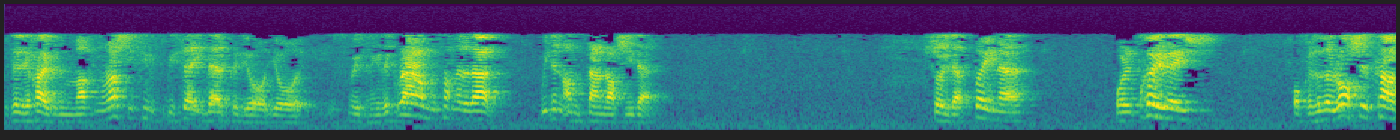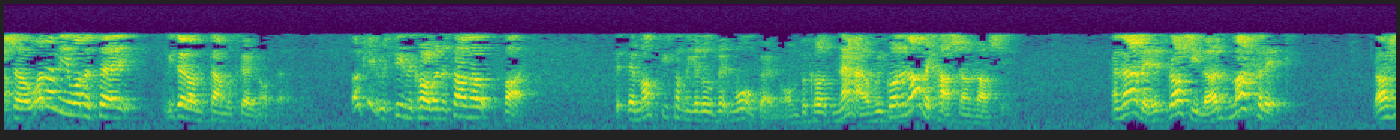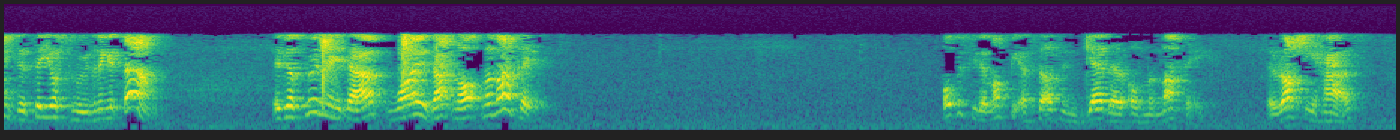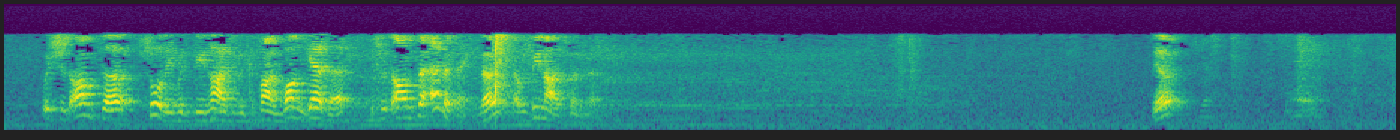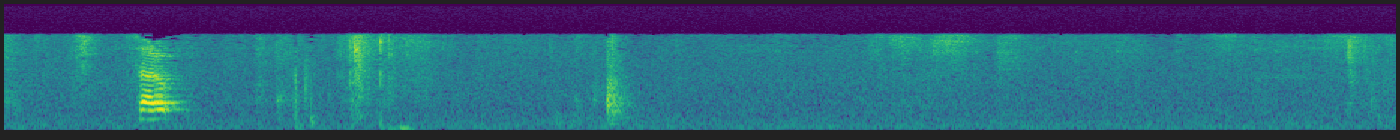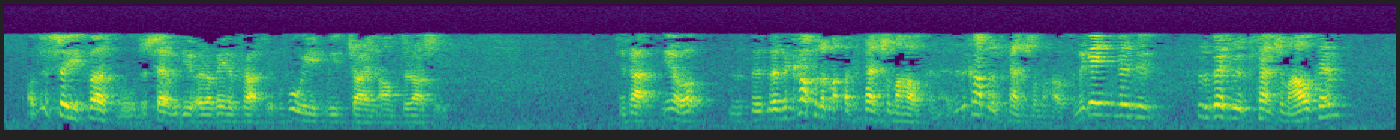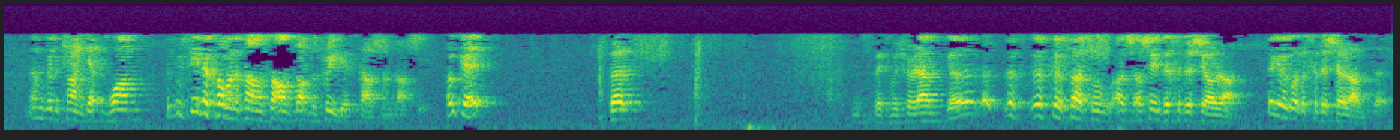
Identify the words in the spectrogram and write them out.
We said Yechayim Memachik. Rashi seems to be saying there because you're, you're smoothing the ground or something like that. We didn't understand Rashi there. Surely that's Boina, or it's Chodesh, or because of the Rosh's Kasha, whatever you want to say, we don't understand what's going on there. Okay, we've seen the Korban Asano, fine. But there must be something a little bit more going on because now we've got another kasha on Rashi. And that is, Rashi learned machalik. Rashi did say you're smoothing it down. If you're smoothing it down, why is that not mamachik? Obviously, there must be a certain gather of mamachik that Rashi has which should answer, surely would be nice if we could find one gather which would answer everything. No? That would be nice, wouldn't it? Yeah? So, You first of all, just share with you a Rabbeinu Prati before we, we try and answer Rashi. In fact, you know what? There's a couple of potential mahalchim There's a couple of potential mahalchim. Again, we're going to sort of go through a potential mahalchim. Then we're going to try and get one. Because we've seen a common assignment to answer up the previous question on Rashi. Okay. But this is a bit which we're around. Go, let's, let's, let's go first. I'll, I'll show you the Chiddush Yoran. Take a look at what the Chiddush Yoran says.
